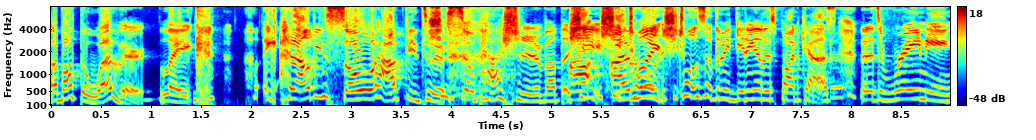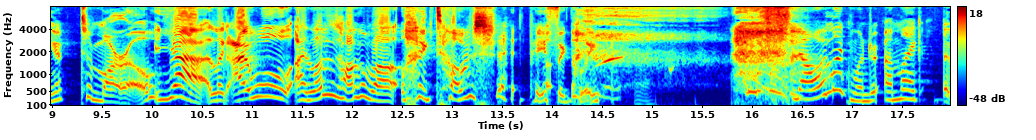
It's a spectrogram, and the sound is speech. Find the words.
about the weather. Like, like, and I'll be so happy to. She's so passionate about that. She Uh, she I'm told like- she told us at the beginning of this podcast that it's raining tomorrow. yeah, like I will. I love to talk about like dumb shit, basically. now I'm like wonder I'm like uh,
